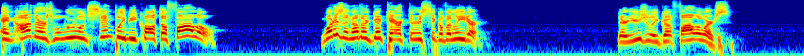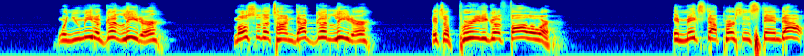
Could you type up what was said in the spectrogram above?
and others where we will simply be called to follow. What is another good characteristic of a leader? They're usually good followers. When you meet a good leader, most of the time that good leader it's a pretty good follower. It makes that person stand out.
